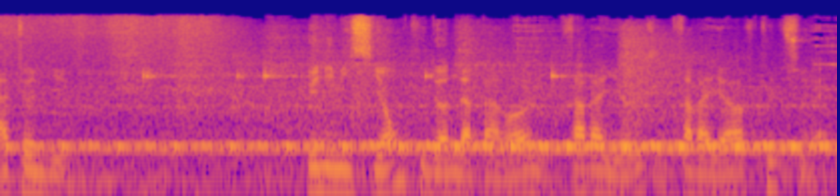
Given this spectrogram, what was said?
Atelier, une émission qui donne la parole aux travailleuses et travailleurs culturels.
